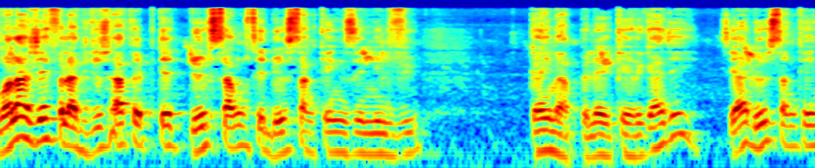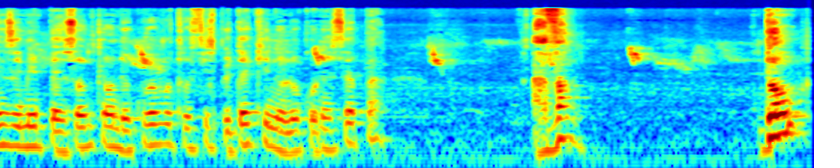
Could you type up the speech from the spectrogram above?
Voilà, j'ai fait la vidéo, ça fait peut-être 200 ou 215 000 vues. Quand il m'appelait, il regardez, il y a 215 000 personnes qui ont découvert votre fils, peut-être qu'ils ne le connaissaient pas avant. Donc,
